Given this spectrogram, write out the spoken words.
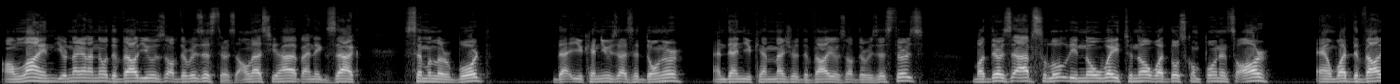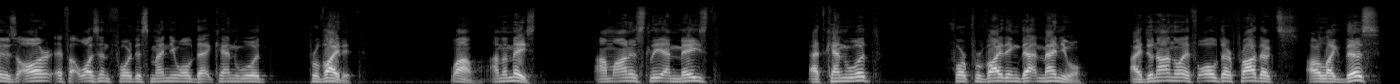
online, you're not going to know the values of the resistors unless you have an exact similar board that you can use as a donor and then you can measure the values of the resistors. But there's absolutely no way to know what those components are and what the values are if it wasn't for this manual that Kenwood provided. Wow, I'm amazed. I'm honestly amazed at Kenwood for providing that manual. I do not know if all their products are like this,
